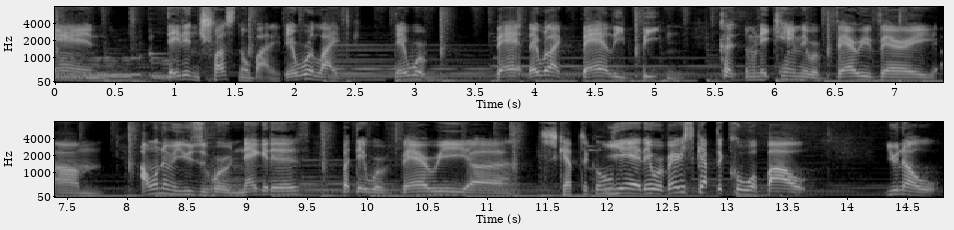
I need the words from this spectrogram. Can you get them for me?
and they didn't trust nobody. They were like, they were bad, they were like badly beaten. Because when they came, they were very, very, um, I won't even use the word negative, but they were very uh, skeptical. Yeah, they were very skeptical about, you know,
